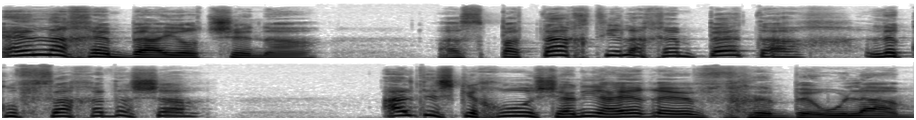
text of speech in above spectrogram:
אין לכם בעיות שינה, אז פתחתי לכם פתח לקופסה חדשה. אל תשכחו שאני הערב באולם,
